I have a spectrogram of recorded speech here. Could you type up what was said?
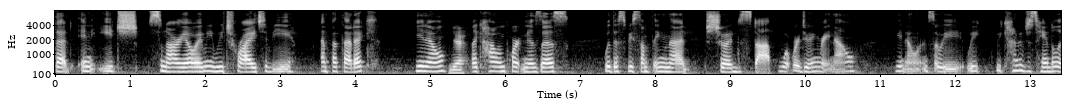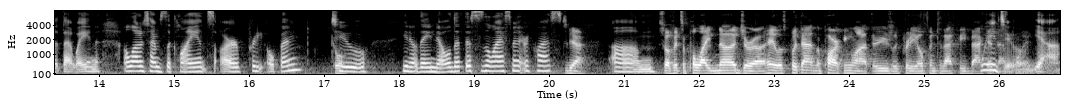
that in each scenario, I mean, we try to be empathetic. You know, Yeah. like how important is this? Would this be something that should stop what we're doing right now? You know and so we we, we kind of just handle it that way and a lot of times the clients are pretty open to you know they know that this is a last minute request Yeah. so if it's a polite nudge or a hey, let's put that in the parking lot, they're usually pretty open to that feedback. we at that do point. yeah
